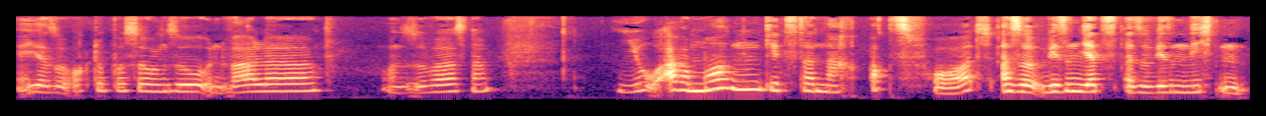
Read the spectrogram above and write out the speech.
Ja, hier so Oktopusse und so und Wale und sowas, ne? Jo, aber morgen geht's dann nach Oxford. Also wir sind jetzt, also wir sind nicht in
